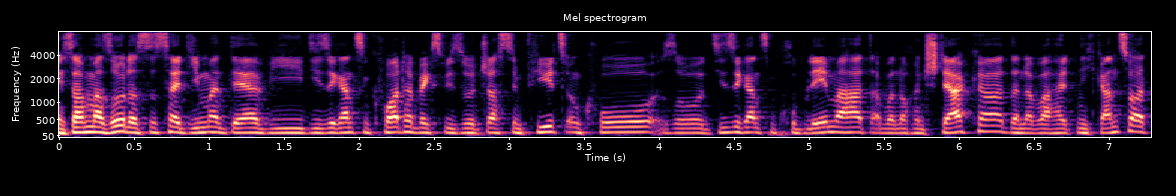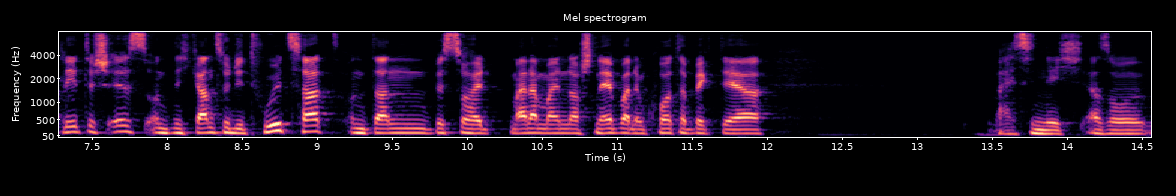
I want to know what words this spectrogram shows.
ich sag mal so, das ist halt jemand, der wie diese ganzen Quarterbacks wie so Justin Fields und Co. so diese ganzen Probleme hat, aber noch in stärker, dann aber halt nicht ganz so athletisch ist und nicht ganz so die Tools hat und dann bist du halt meiner Meinung nach schnell bei einem Quarterback, der weiß ich nicht, also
